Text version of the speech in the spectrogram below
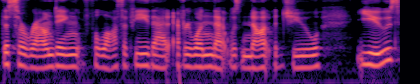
the surrounding philosophy that everyone that was not a Jew used.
